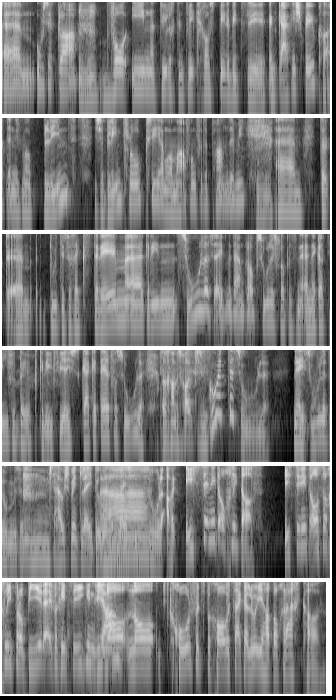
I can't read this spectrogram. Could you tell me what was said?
ähm, rausgelassen, wo ihm natürlich die Entwicklung auch ein bisschen entgegenspielt. Klar, dann ist man blind, ist ein Blindflug gewesen, am Anfang von der Pandemie. Ähm, dort, ähm, tut er sich extrem, äh, drin suhlen, sagt man dem, glaub. Suhlen ist, glaub ich, ein, ein negativer Be Begriff. Wie ist das Gegenteil von suhlen? Oder kann man sich auch etwas im Guten suhlen? Nein, suhlen tut man sich. Im Selbstmitleid tut man sich Ah. meistens zu. Aber ist es nicht auch ein bisschen das? Ist es nicht auch so ein bisschen probieren, einfach jetzt irgendwie Ja. noch, noch die Kurve zu bekommen und zu sagen, schau, ich habe doch recht gehabt?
